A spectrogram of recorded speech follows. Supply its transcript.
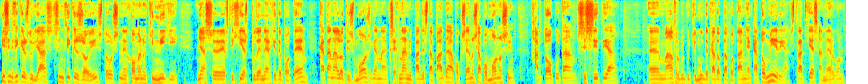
οι συνθήκες δουλειάς, οι συνθήκες ζωής, το συνεχόμενο κυνήγι μιας ευτυχίας που δεν έρχεται ποτέ, καταναλωτισμός για να ξεχνάνε οι πάντες τα πάντα, αποξένωση, απομόνωση, χαρτόκουτα, συσίτια, ε, άνθρωποι που κοιμούνται κάτω από τα ποτάμια, εκατομμύρια στρατιές ανέργων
